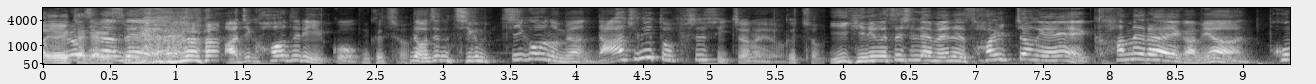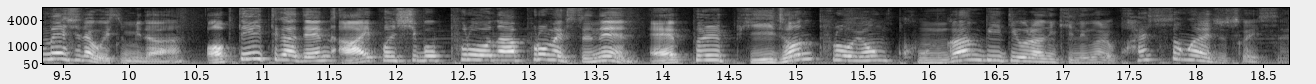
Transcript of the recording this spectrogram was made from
아, 여기까지 그렇긴 하겠습니다. 한데 아직 허들이 있고. 그쵸. 근데 어쨌든 지금 찍어 놓으면 나중에 또 쓸 수 있잖아요. 그쵸. 이 기능을 쓰시려면 설정에 카메라에 가면 포맷이라고 있습니다. 업데이트가 된 아이폰 15 프로나 프로맥스는 애플 비전 프로용 공간 비디오라는 기능을 활성화해 줄 수가 있어요.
